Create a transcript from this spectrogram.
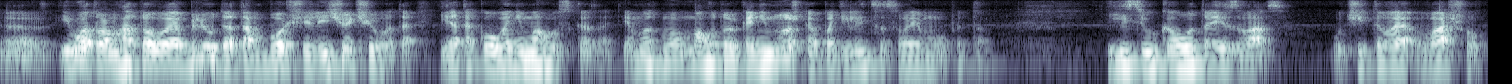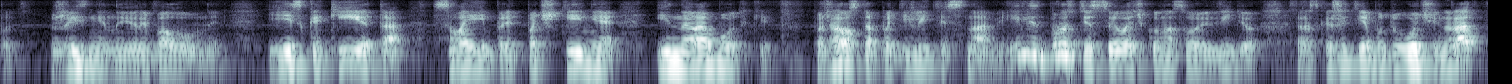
э, и вот вам готовое блюдо, там борщ или еще чего-то, я такого не могу сказать. Я могу только немножко поделиться своим опытом. Если у кого-то из вас учитывая ваш опыт, жизненный и рыболовный, есть какие-то свои предпочтения и наработки, пожалуйста, поделитесь с нами. Или сбросьте ссылочку на свое видео, расскажите, я буду очень рад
